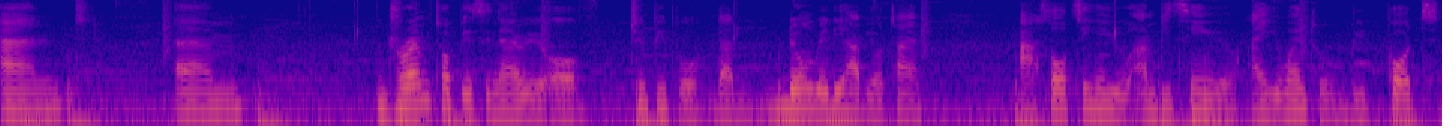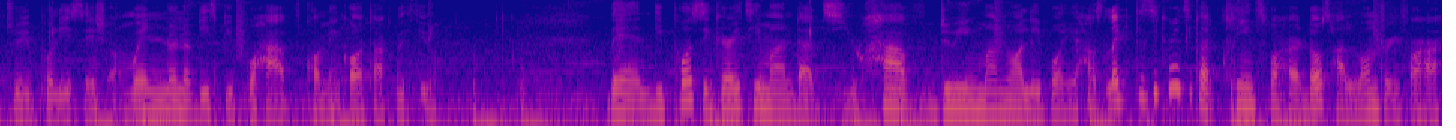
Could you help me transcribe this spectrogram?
And um dreamt up a scenario of two people that don't really have your time assaulting you and beating you and you went to report to a police station when none of these people have come in contact with you then the poor security man that you have doing manual labor in your house like the security guard cleans for her does her laundry for her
